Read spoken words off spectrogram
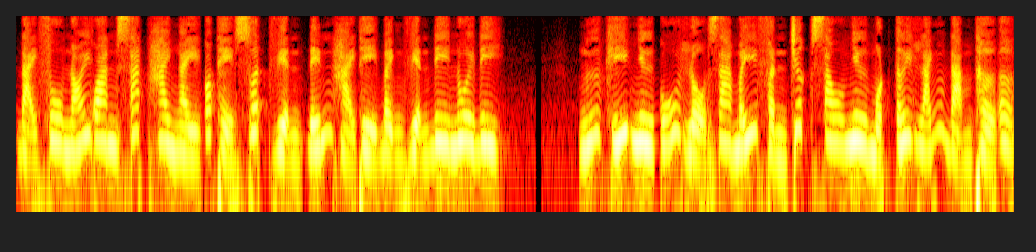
đại phu nói quan sát hai ngày có thể xuất viện đến hải thị bệnh viện đi nuôi đi. ngữ khí như cũ lộ ra mấy phần trước sau như một tới lãnh đạm thở ơ.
